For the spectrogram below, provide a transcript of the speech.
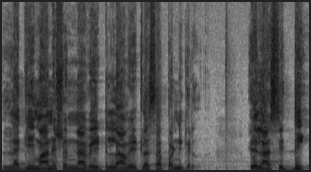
லகிமான்னு சொன்னால் வெயிட்டெல்லாம் வெயிட்லெஸ்ஸாக பண்ணிக்கிறது. இதெல்லாம் சித்தி.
